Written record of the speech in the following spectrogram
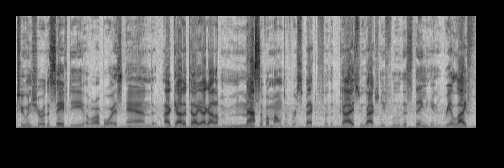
to ensure the safety of our boys. And I gotta tell you, I got a massive amount of respect for the guys who actually flew this thing in real life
